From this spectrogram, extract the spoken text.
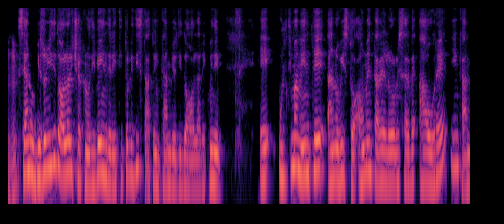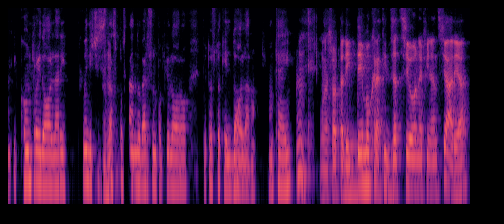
mm-hmm. se hanno bisogno di dollari cercano di vendere i titoli di Stato in cambio di dollari. Quindi, e ultimamente hanno visto aumentare le loro riserve auree in cambio, contro i dollari. Quindi ci si mm-hmm. sta spostando verso un po' più l'oro piuttosto che il dollaro. Ok? Mm, una sorta di democratizzazione finanziaria?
